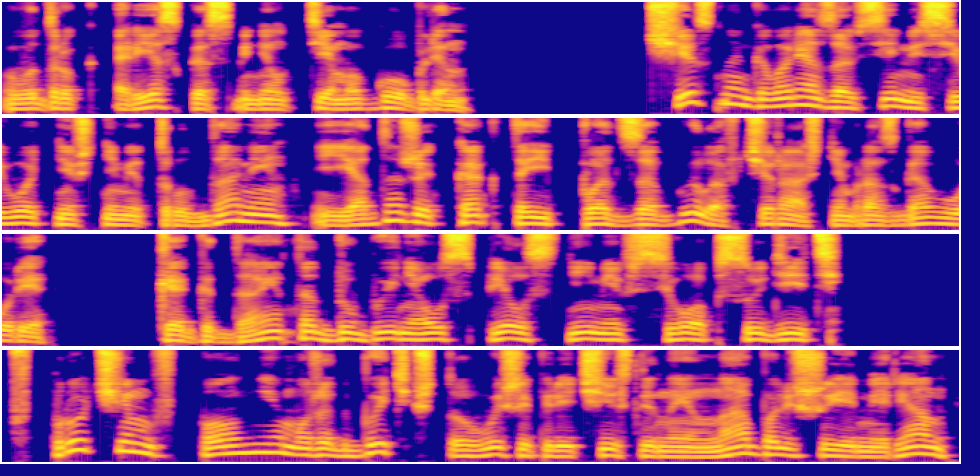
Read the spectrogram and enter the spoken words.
вдруг резко сменил тему Гоблин. Честно говоря, за всеми сегодняшними трудами я даже как-то и подзабыл о вчерашнем разговоре. Когда это Дубыня успел с ними все обсудить? Впрочем, вполне может быть, что вышеперечисленные набольшие мирян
